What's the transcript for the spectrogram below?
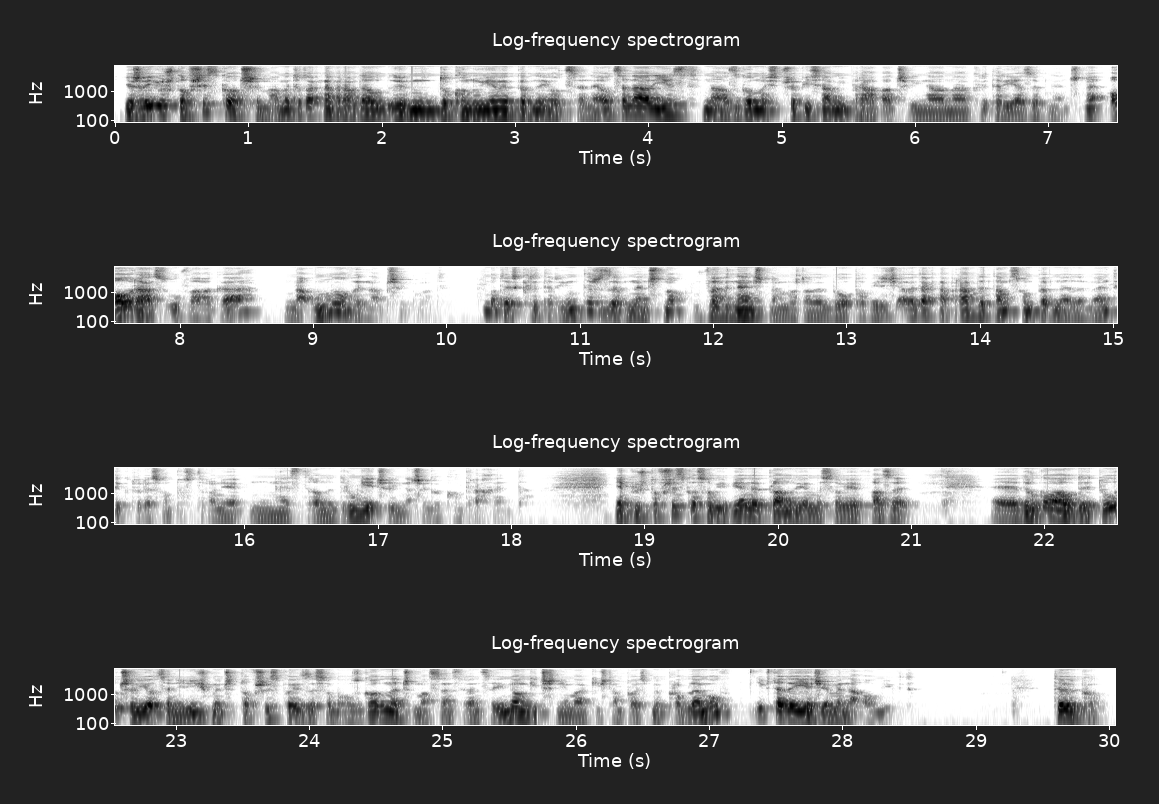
Jeżeli już to wszystko otrzymamy, to tak naprawdę dokonujemy pewnej oceny. Ocena jest na zgodność z przepisami prawa, czyli na, na kryteria zewnętrzne oraz, uwaga, na umowy na przykład. Bo to jest kryterium też zewnętrzno-wewnętrzne, można by było powiedzieć, ale tak naprawdę tam są pewne elementy, które są po stronie strony drugiej, czyli naszego kontrahenta. Jak już to wszystko sobie wiemy, planujemy sobie fazę e, drugą audytu, czyli oceniliśmy, czy to wszystko jest ze sobą zgodne, czy ma sens ręce i nogi, czy nie ma jakichś tam powiedzmy problemów i wtedy jedziemy na obiekt. Tylko,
